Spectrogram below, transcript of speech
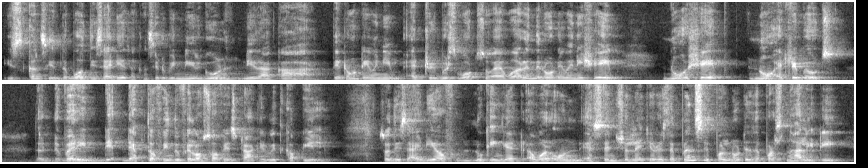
is considered, both these ideas are considered to be Nirgun, Nirakar. They don't have any attributes whatsoever and they don't have any shape. No shape, no attributes. The, the very depth of Hindu philosophy started with Kapil. So this idea of looking at our own essential nature as a principle, not as a personality,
